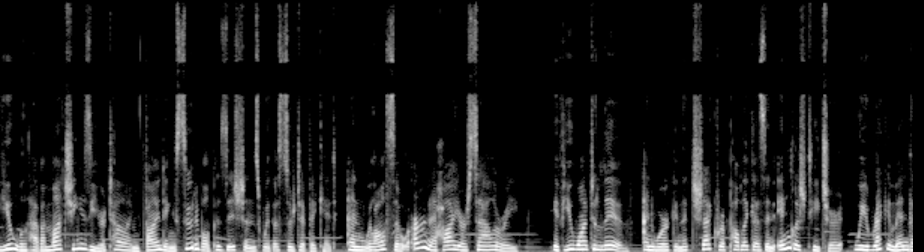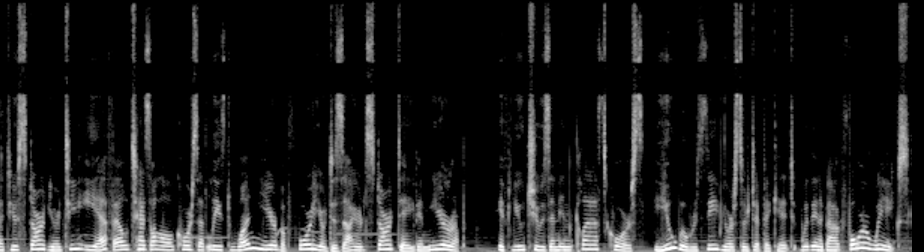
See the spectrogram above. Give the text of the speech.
you will have a much easier time finding suitable positions with a certificate and will also earn a higher salary. If you want to live and work in the Czech Republic as an English teacher, we recommend that you start your TEFL TESOL course at least one year before your desired start date in Europe. If you choose an in-class course, you will receive your certificate within about four weeks.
